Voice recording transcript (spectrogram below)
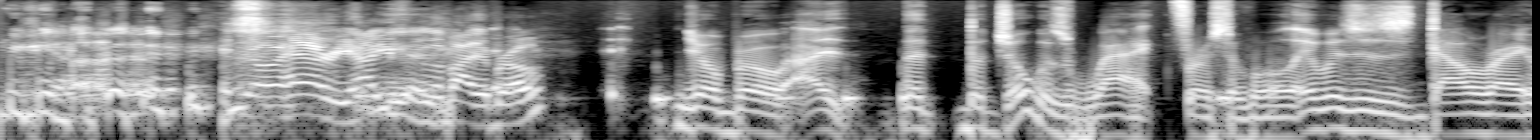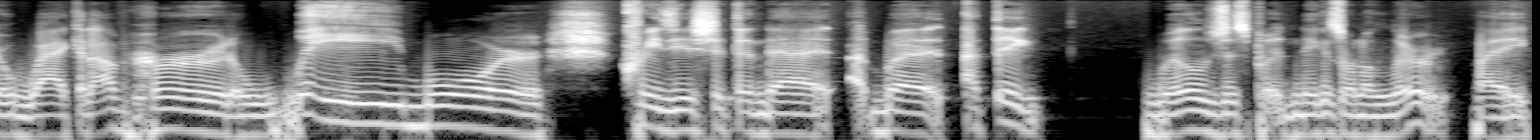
Yeah. Yo, Harry, how you feel about it, bro? Yo, bro, I the, the joke was whack, first of all. It was just downright whack. And I've heard way more crazier shit than that. But I think Will's just putting niggas on alert. Like,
